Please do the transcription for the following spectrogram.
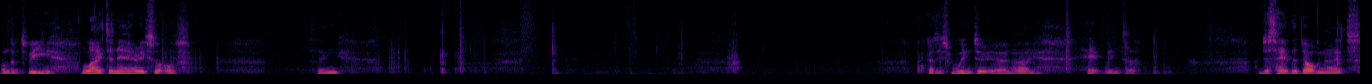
want them to be light and airy sort of thing. Because it's winter here and I hate winter. I just hate the dark nights.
